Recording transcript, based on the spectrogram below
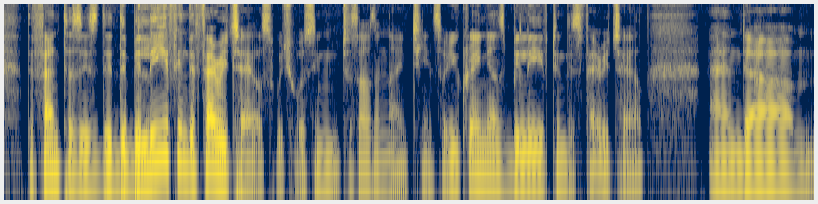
the fantasies, the the belief in the fairy tales, which was in 2019. So Ukrainians believed in this fairy tale and um,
